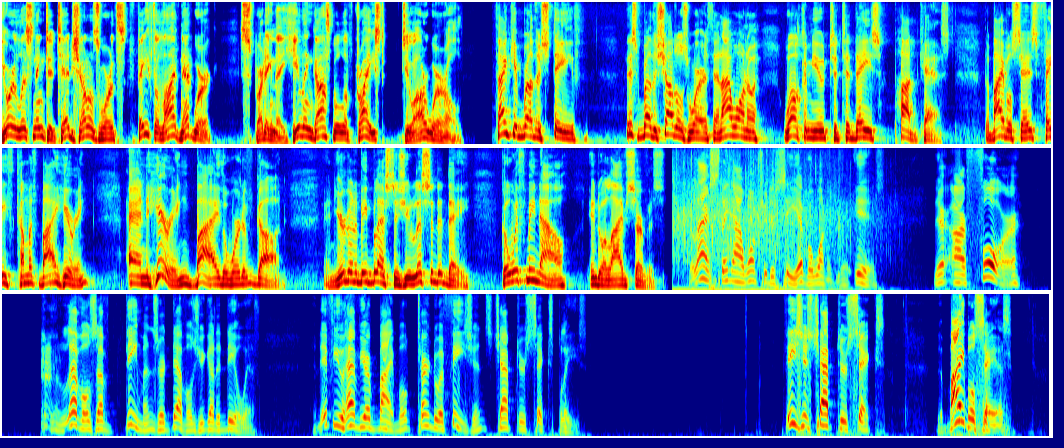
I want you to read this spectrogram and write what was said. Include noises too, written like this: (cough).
You're listening to Ted Shuttlesworth's Faith Alive Network, spreading the healing gospel of Christ to our world. Thank you, Brother Steve. This is Brother Shuttlesworth, and I want to welcome you to today's podcast. The Bible says, faith cometh by hearing, and hearing by the Word of God. And you're going to be blessed as you listen today. Go with me now into a live service. The last thing I want you to see, every one of you, is there are four (clears throat) levels of demons or devils you got to deal with. And if you have your Bible, turn to Ephesians chapter 6, please. Ephesians chapter 6, the Bible says,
